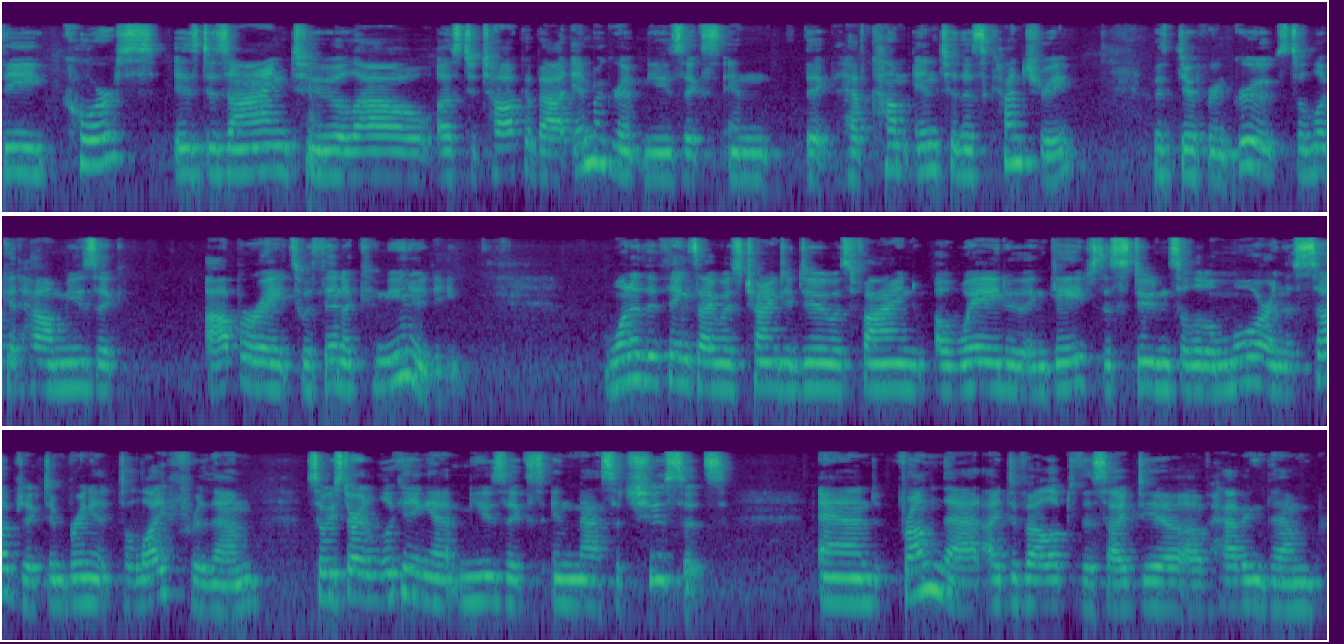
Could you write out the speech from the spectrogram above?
The course is designed to allow us to talk about immigrant musics in, that have come into this country with different groups to look at how music operates within a community one of the things I was trying to do was find a way to engage the students a little more in the subject and bring it to life for them. So we started looking at musics in Massachusetts. And from that, I developed this idea of having them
